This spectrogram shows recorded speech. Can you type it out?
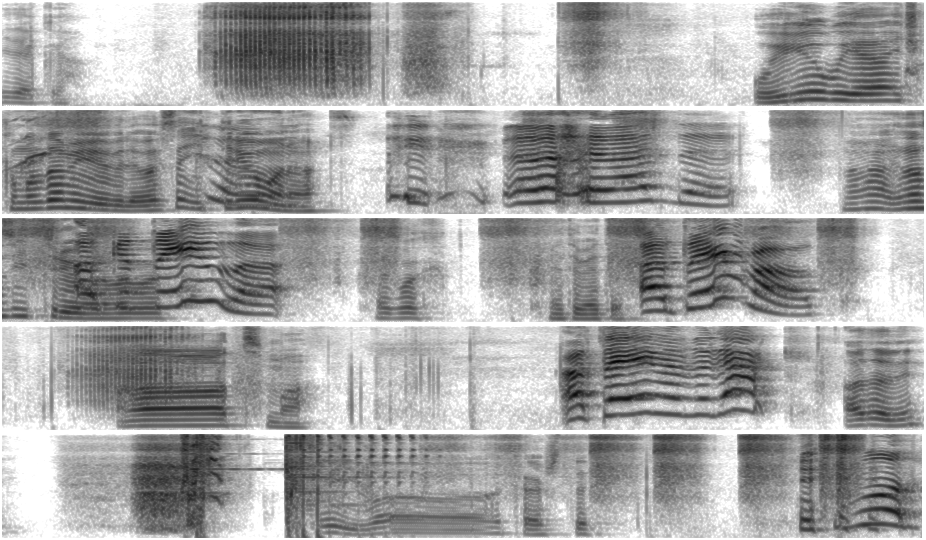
Bir dakika. Uyuyor bu ya. Hiç kımıldamıyor bile. Baksana ittiriyor bana. ben de. Aha, nasıl ittiriyor bana? Atayım mı? Bak bak. Mete Mete. Atayım mı? Atma. Atayım mızıka. At hadi. Eyvah kaçtı. Vur.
